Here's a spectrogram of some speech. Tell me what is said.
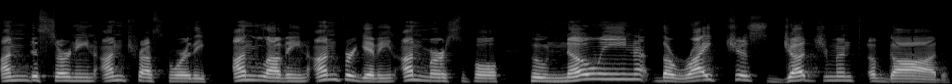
undiscerning, untrustworthy, unloving, unforgiving, unmerciful, who knowing the righteous judgment of God,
